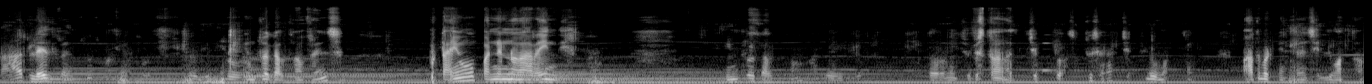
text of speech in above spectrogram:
దారి లేదు ఫ్రెండ్స్ ఇంట్లో- ఇంట్లోకి వెళ్తాం ఫ్రెండ్స్ ఇప్పుడు టైం పన్నెండున్నర అయింది. ఇంట్లోకి వెళ్తాం అదే దూరం నుంచి చూపిస్తాను అది చెట్లు అసలు చూసారా? చెట్లు మొత్తం. పాత పట్టింది ఫ్రెండ్స్ ఇల్లు మొత్తం.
